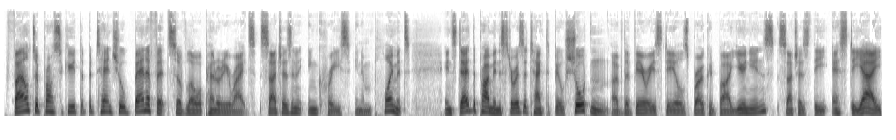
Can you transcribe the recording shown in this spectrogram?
failed to prosecute the potential benefits of lower penalty rates, such as an increase in employment. Instead, the Prime Minister has attacked Bill Shorten over the various deals brokered by unions, such as the SDA,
